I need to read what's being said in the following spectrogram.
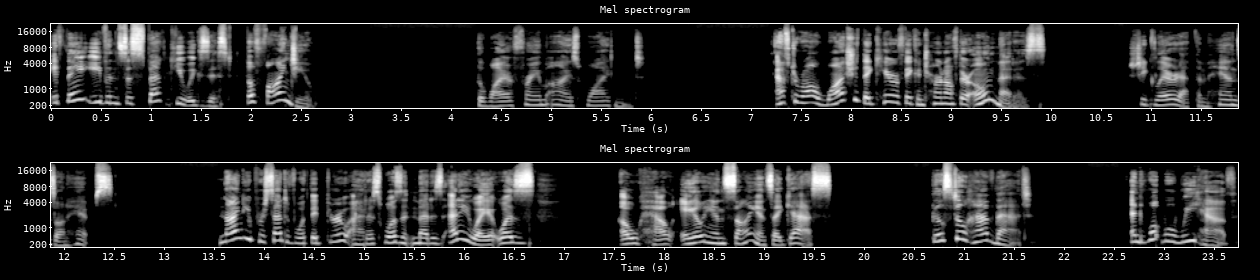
If they even suspect you exist, they'll find you. The wireframe eyes widened. After all, why should they care if they can turn off their own metas? She glared at them, hands on hips. 90% of what they threw at us wasn't metas anyway. It was. Oh, hell, alien science, I guess. They'll still have that. And what will we have?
